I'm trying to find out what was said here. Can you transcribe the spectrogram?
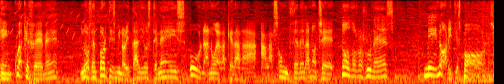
en Quack FM, los deportes minoritarios tenéis una nueva quedada a las 11 de la noche todos los lunes. Minority Sports.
